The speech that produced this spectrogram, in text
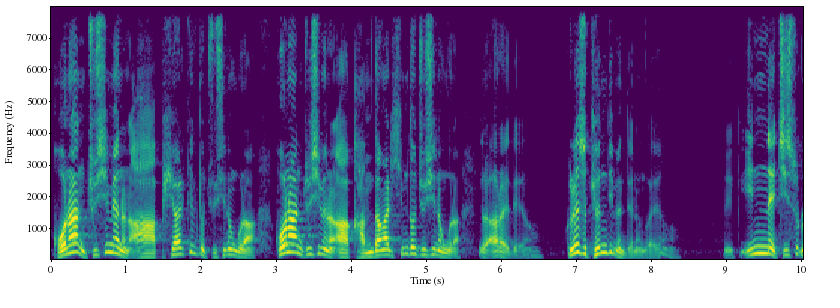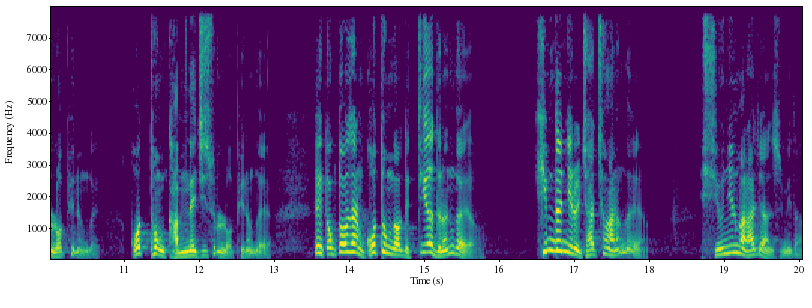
고난 주시면은 아 피할 길도 주시는구나. 고난 주시면은 아 감당할 힘도 주시는구나. 이걸 알아야 돼요. 그래서 견디면 되는 거예요. 인내 지수를 높이는 거예요. 고통 감내 지수를 높이는 거예요. 똑똑한 사람은 고통 가운데 뛰어드는 거예요. 힘든 일을 자청하는 거예요. 쉬운 일만 하지 않습니다.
